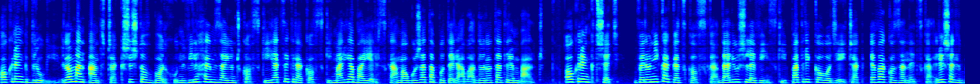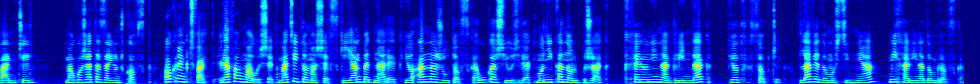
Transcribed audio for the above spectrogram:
Okręg drugi. Roman Antczak, Krzysztof Borchun, Wilhelm Zajączkowski, Jacek Rakowski, Maria Bajerska, Małgorzata Poterała, Dorota Trębalczyk. Okręg trzeci. Weronika Gackowska, Dariusz Lewiński, Patryk Kołodziejczak, Ewa Kozanecka, Ryszard Bańczyr, Małgorzata Zajączkowska. Okręg czwarty. Rafał Małyszek, Maciej Tomaszewski, Jan Bednarek, Joanna Żółtowska, Łukasz Jóźwiak, Monika Nolbrzak, Heronina Glindak, Piotr Sobczyk. Dla wiadomości dnia Michalina Dąbrowska.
